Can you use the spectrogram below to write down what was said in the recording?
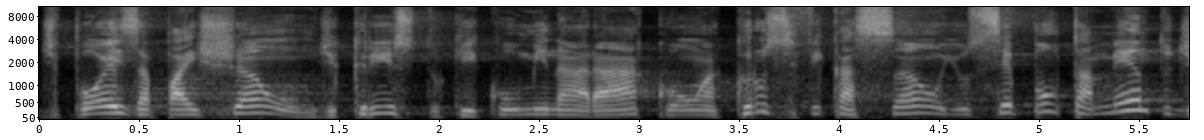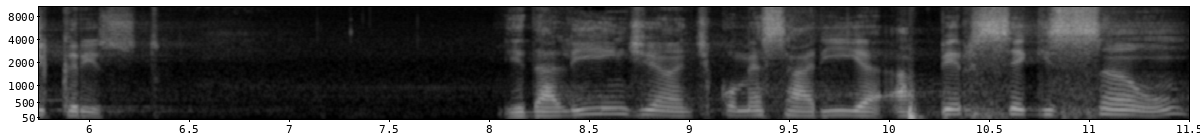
Depois, a paixão de Cristo, que culminará com a crucificação e o sepultamento de Cristo. E dali em diante começaria a perseguição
